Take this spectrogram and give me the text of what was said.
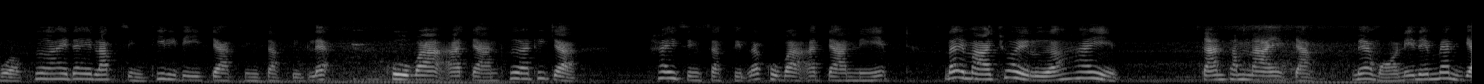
บวกเพื่อให้ได้รับสิ่งที่ดีๆ จากสิ่งศักดิ์สิทธิ์และครูบาอาจารย์เพื่อที่จะให้สิ่งศักดิ์สิทธิ์และครูบาอาจารย์นี้ ได้มาช่วยเหลือให้การทำนายจากแม่หมอนี้ได้แม่นย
